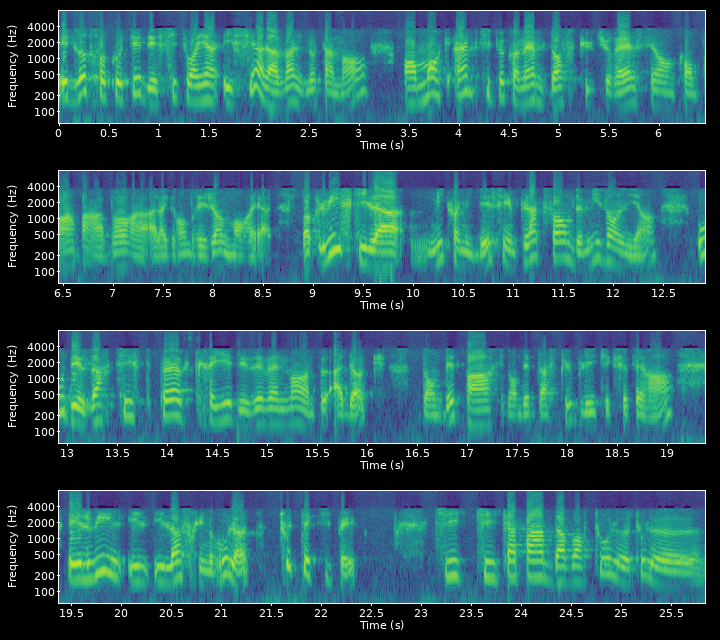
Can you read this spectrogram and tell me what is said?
Et de l'autre côté, des citoyens ici à Laval notamment on manque un petit peu quand même d'offres culturelles si on compare par rapport à, la grande région de Montréal. Donc lui, ce qu'il a mis comme idée, c'est une plateforme de mise en lien où des artistes peuvent créer des événements un peu ad hoc dans des parcs, dans des places publiques, etc. Et lui, il, offre une roulotte toute équipée qui, qui est capable d'avoir tout le, tout le,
